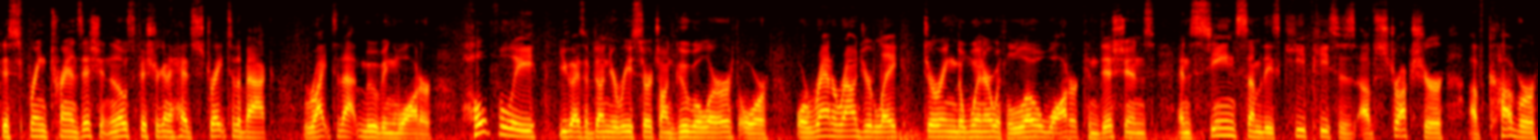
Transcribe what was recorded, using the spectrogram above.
this spring transition. And those fish are gonna head straight to the back, right to that moving water. Hopefully you guys have done your research on Google Earth or or ran around your lake during the winter with low water conditions and seen some of these key pieces of structure, of cover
